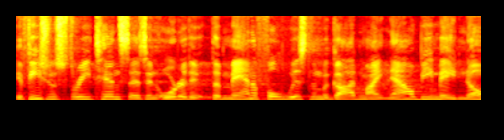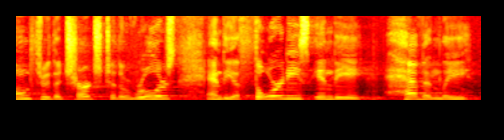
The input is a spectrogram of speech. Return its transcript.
Ephesians 3:10 says in order that the manifold wisdom of God might now be made known through the church to the rulers and the authorities in the heavenly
